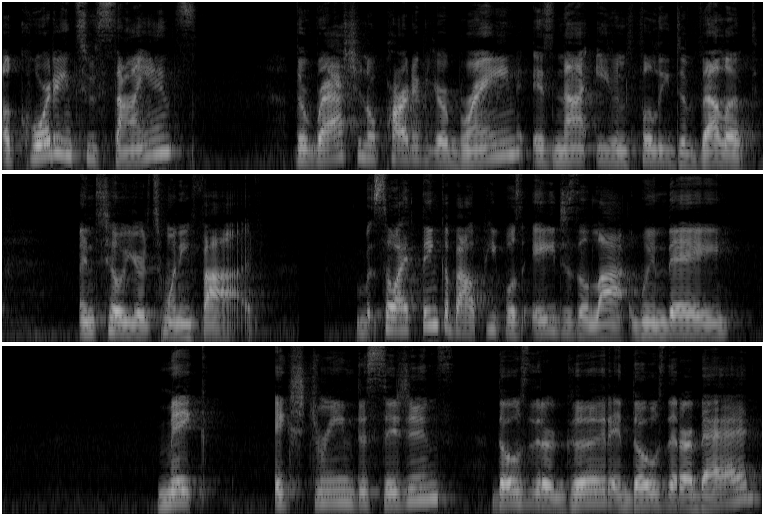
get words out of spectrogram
according to science, the rational part of your brain is not even fully developed until you're 25. But so I think about people's ages a lot when they make extreme decisions, those that are good and those that are bad,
